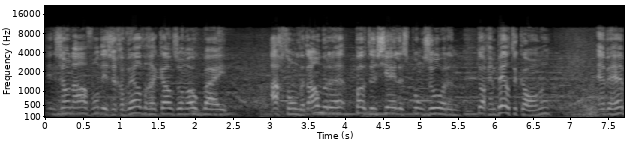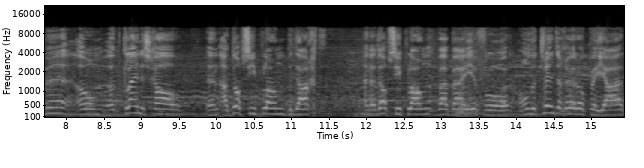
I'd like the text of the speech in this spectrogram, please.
In zo'n avond is een geweldige kans om ook bij 800 andere potentiële sponsoren toch in beeld te komen. En we hebben om op kleine schaal een adoptieplan bedacht. Een adoptieplan waarbij je voor 120 euro per jaar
